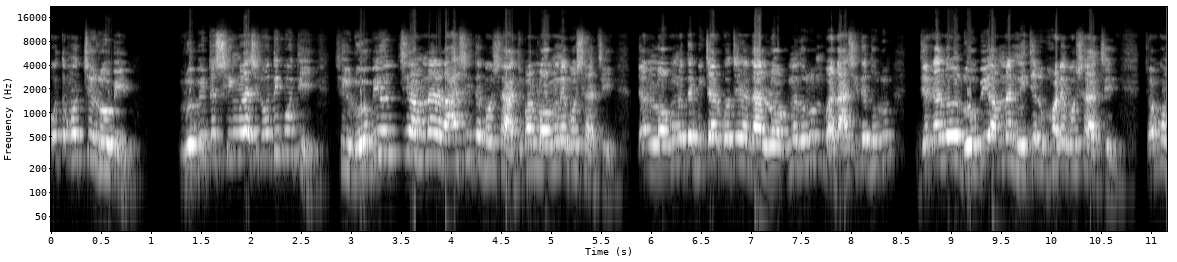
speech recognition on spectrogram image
প্রথম হচ্ছে রবি। রবি তো সিংহ রাশির অধিপতি। সেই রবি হচ্ছে আপনার রাশিতে বসে আছে বা লগ্নে বসে আছে। যারা লগ্নতে বিচার করছে না, তার লগ্নে ধরুন বা রাশিতে ধরুন, যেখানে ধরুন রবি আপনার নিজের ঘরে বসে আছে। যখন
